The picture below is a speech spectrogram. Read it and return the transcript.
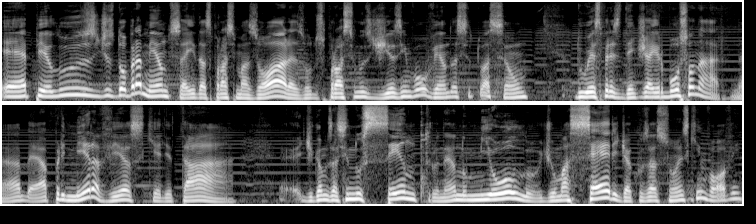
é pelos desdobramentos aí das próximas horas ou dos próximos dias envolvendo a situação do ex-presidente Jair Bolsonaro. Né? É a primeira vez que ele está, digamos assim, no centro, né? no miolo de uma série de acusações que envolvem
